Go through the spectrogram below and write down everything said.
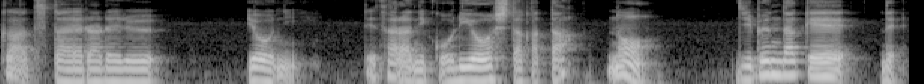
が伝えられるようにでさらにこう利用した方の自分だけで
